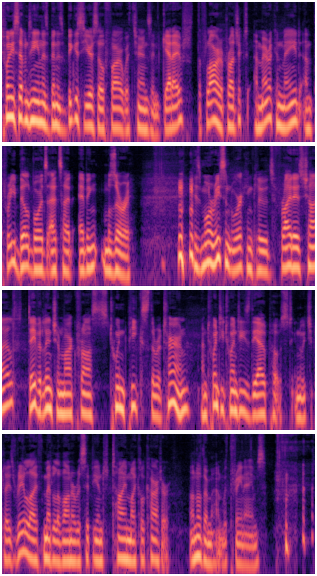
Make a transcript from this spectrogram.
2017 has been his biggest year so far with turns in Get Out, The Florida Project, American Made, and three billboards outside Ebbing, Missouri. His more recent work includes Friday's Child, David Lynch and Mark Frost's Twin Peaks The Return, and 2020's The Outpost, in which he plays real life Medal of Honor recipient Ty Michael Carter, another man with three names.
